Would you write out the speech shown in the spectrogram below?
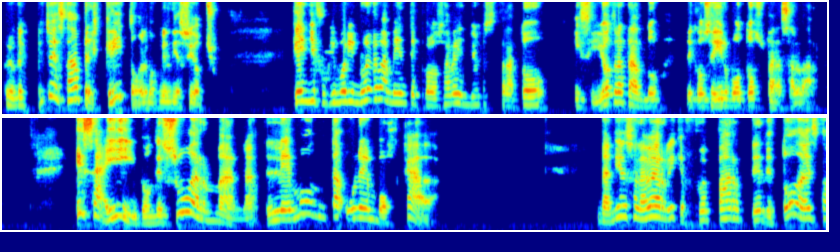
pero el delito ya estaba prescrito en el 2018. Kenji Fujimori nuevamente con los Avengers trató y siguió tratando de conseguir votos para salvarlo. Es ahí donde su hermana le monta una emboscada. Daniel Salaverry, que fue parte de toda esta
